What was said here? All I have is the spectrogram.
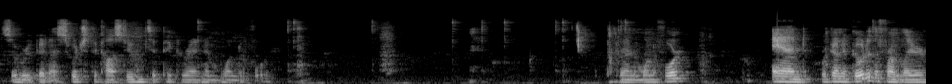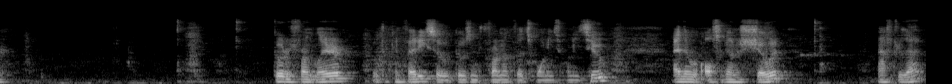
So we're going to switch the costume to pick random 1 to 4. Pick random 1 to 4. And we're going to go to the front layer. Go to front layer with the confetti so it goes in front of the 2022. And then we're also going to show it. after that.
